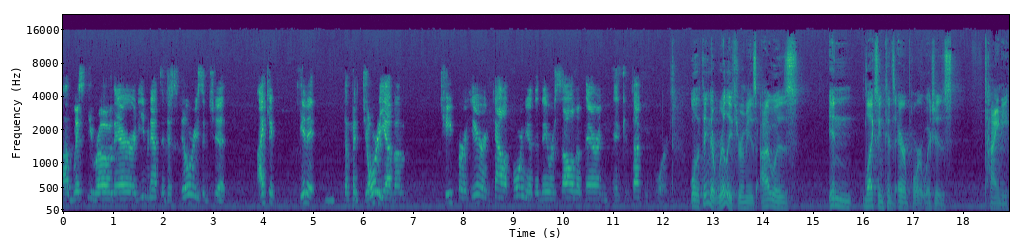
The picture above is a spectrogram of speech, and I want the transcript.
on Whiskey Row there, and even at the distilleries and shit. I could get it, the majority of them, cheaper here in California than they were selling them there in, in Kentucky for. Well, the thing that really threw me is I was in Lexington's airport, which is tiny,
